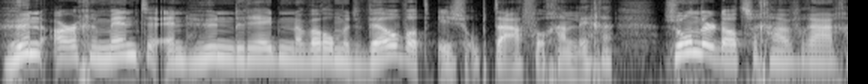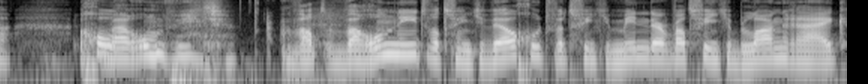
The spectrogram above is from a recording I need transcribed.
hun argumenten en hun redenen waarom het wel wat is op tafel gaan leggen. Zonder dat ze gaan vragen: Goh, Waarom vind je? wat, waarom niet? Wat vind je wel goed? Wat vind je minder? Wat vind je belangrijk?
